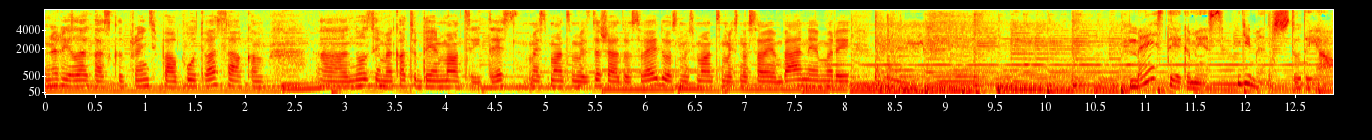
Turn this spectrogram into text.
Man arī liekas, ka principā būt vecākam nozīmē katru dienu mācīties. Mēs mācāmies dažādos veidos, mēs mācāmies no saviem bērniem arī. Mēs tiekamies ģimenes studijā.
